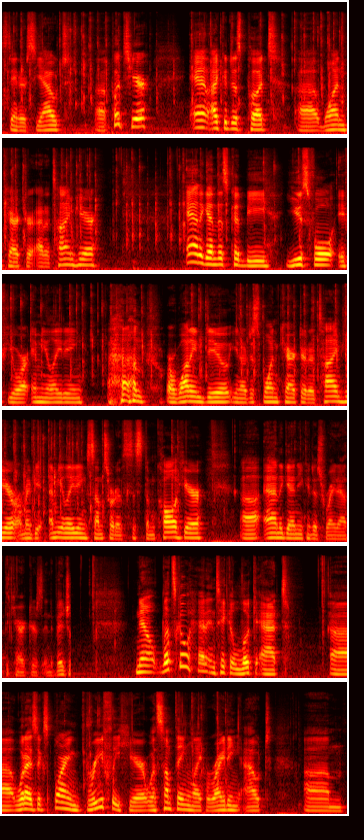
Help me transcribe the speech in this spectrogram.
standard cout uh, puts here, and I could just put uh, one character at a time here. And again, this could be useful if you are emulating um, or wanting to do, you know, just one character at a time here, or maybe emulating some sort of system call here. Uh, and again, you can just write out the characters individually. Now, let's go ahead and take a look at uh, what I was exploring briefly here with something like writing out um,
